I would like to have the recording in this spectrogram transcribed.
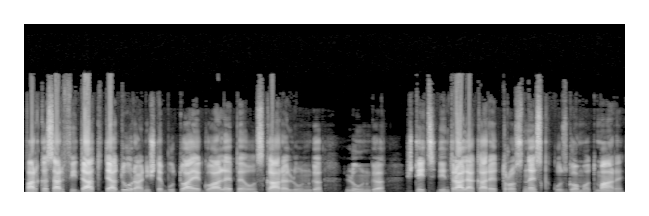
Parcă s-ar fi dat de-a dura niște butoaie goale pe o scară lungă, lungă, știți, dintre alea care trosnesc cu zgomot mare,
